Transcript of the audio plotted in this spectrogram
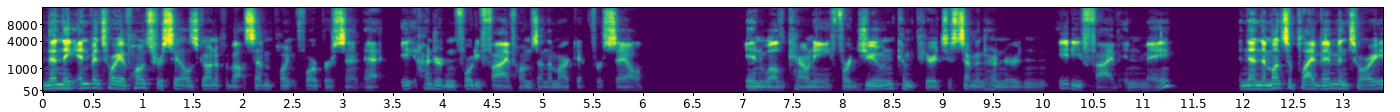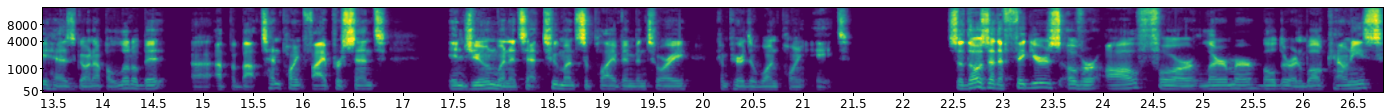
And then the inventory of homes for sale has gone up about 7.4% at 845 homes on the market for sale in Weld County for June compared to 785 in May. And then the month supply of inventory has gone up a little bit, uh, up about 10.5% in June when it's at two months supply of inventory compared to 1.8. So those are the figures overall for Larimer, Boulder, and Weld counties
